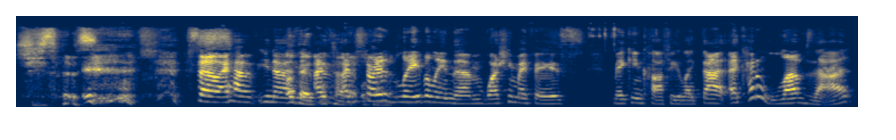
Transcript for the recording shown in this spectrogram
Jesus. so I have, you know, Okay, I've, I've started labeling them, washing my face, making coffee like that. I kind of love that.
